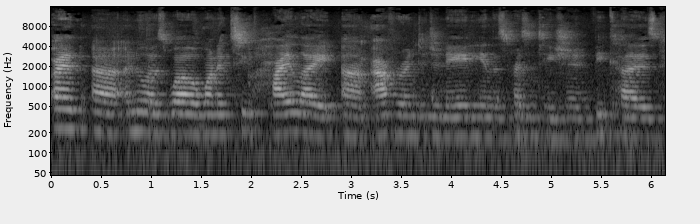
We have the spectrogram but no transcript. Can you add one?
and uh, Anua as well, wanted to highlight um, Afro indigeneity in this presentation because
